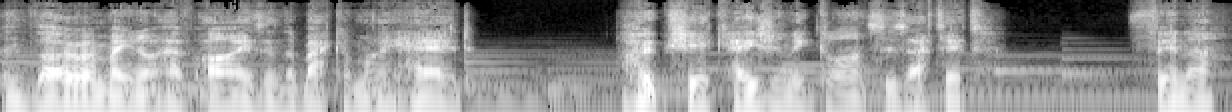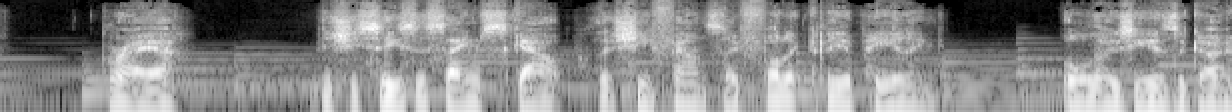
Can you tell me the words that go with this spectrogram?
And though I may not have eyes in the back of my head, I hope she occasionally glances at it thinner, greyer, and she sees the same scalp that she found so follically appealing all those years ago.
